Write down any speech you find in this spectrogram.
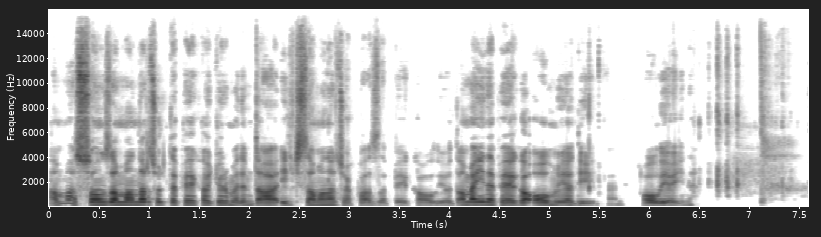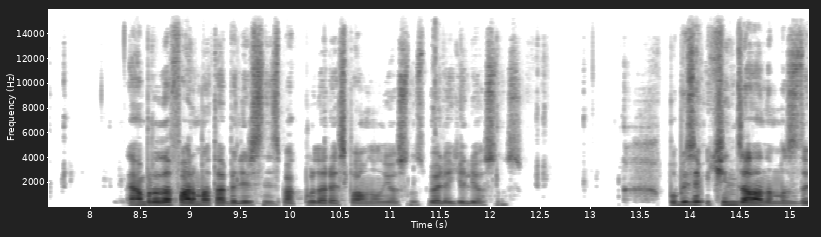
Ama son zamanlar çok da PK görmedim. Daha ilk zamanlar çok fazla PK oluyordu. Ama yine PK olmuyor değil yani. Oluyor yine. Yani burada da farm atabilirsiniz. Bak burada respawn oluyorsunuz. Böyle geliyorsunuz. Bu bizim ikinci alanımızdı.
